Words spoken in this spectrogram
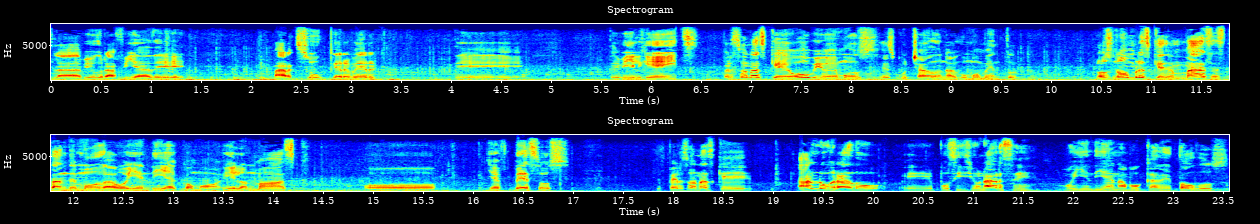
la biografía de Mark Zuckerberg, de de Bill Gates, personas que obvio hemos escuchado en algún momento. Los nombres que más están de moda hoy en día como Elon Musk o Jeff Bezos, personas que han logrado eh, posicionarse hoy en día en la boca de todos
